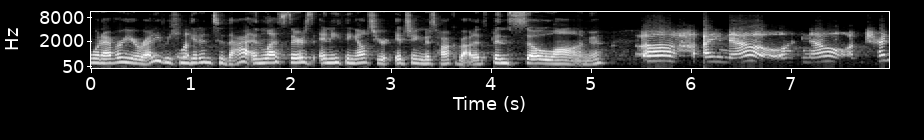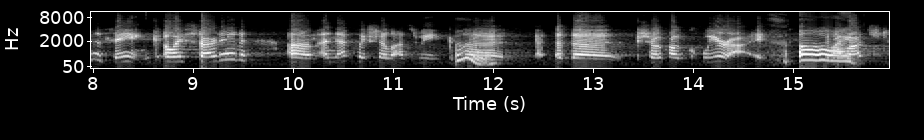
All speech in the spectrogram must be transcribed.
whenever you're ready, we can get into that. Unless there's anything else you're itching to talk about. It's been so long. Oh, I know. No, I'm trying to think. Oh, I started um, a Netflix show last week. Oh. The, the show called Queer Eye. Oh, I watched?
